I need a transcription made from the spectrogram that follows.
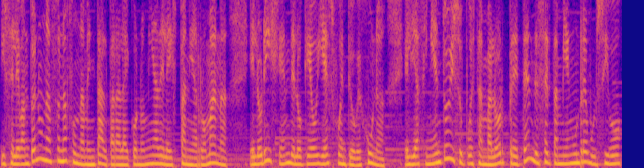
y se levantó en una zona fundamental para la economía de la Hispania romana, el origen de lo que hoy es Fuente Ovejuna. El yacimiento y su puesta en valor pretende ser también un revulsivo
